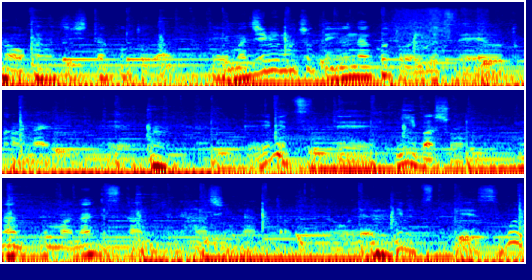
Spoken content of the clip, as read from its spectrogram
まあ、お話ししたことがあって、まあ、自分もちょっといろんなことを江つでやろうと考えていて。っていい場所なん、まあ、何ですかみたいな話になったんだけど、いやうん江別ってすごい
